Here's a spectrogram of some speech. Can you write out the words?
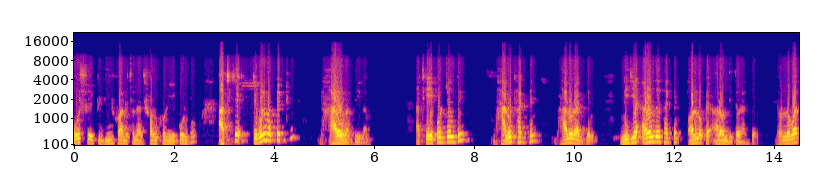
অবশ্যই একটি দীর্ঘ আলোচনা, শঙ্খ নিয়ে করব। আজকে কেবলমাত্র একটি ধারণা দিলাম। আজকে এই পর্যন্তই। ভালো থাকবেন। ভালো রাখবেন নিজে আনন্দে থাকবেন অন্যকে আনন্দিত রাখবেন। ধন্যবাদ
